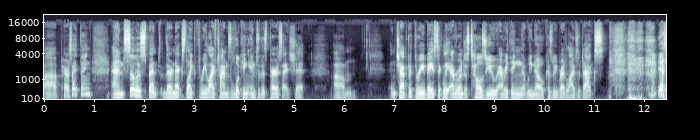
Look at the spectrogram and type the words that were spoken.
uh, parasite thing. And Cyl has spent their next like three lifetimes looking into this parasite shit. Um, in chapter three, basically everyone just tells you everything that we know because we read Lives of Dax. Yes,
